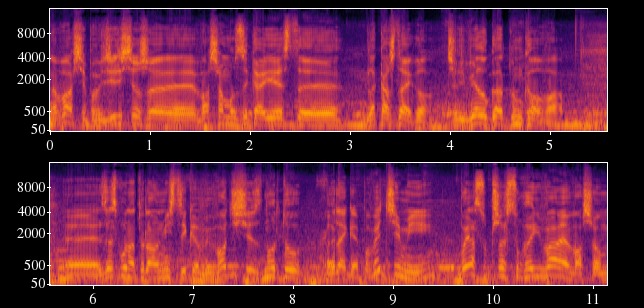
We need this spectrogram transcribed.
No właśnie, powiedzieliście, że e, wasza muzyka jest e, dla każdego, czyli wielogatunkowa. E, Zespół Natural Mystic wywodzi się z nurtu reggae. Powiedzcie mi, bo ja przesłuchiwałem waszą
